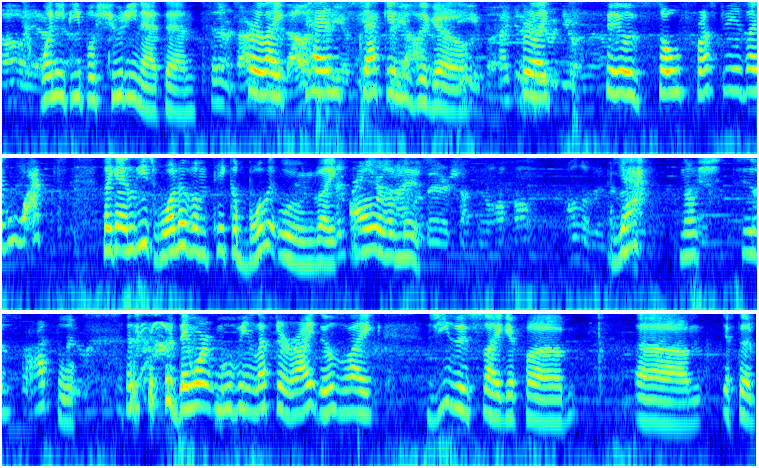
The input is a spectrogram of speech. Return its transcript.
oh, yeah, 20 yes. people shooting at them. For, like, that 10 pretty- it's pretty seconds awesome ago. see, but- I can For like, with you on that. it was so frustrating. It's like what? It's like at least one of them take a bullet wound. Like I'm all sure of them that I have miss. a better shot than all, all, all of them. Yeah, no shit. It was awful. They weren't moving left or right. It was like Jesus. Like if uh, um, if the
